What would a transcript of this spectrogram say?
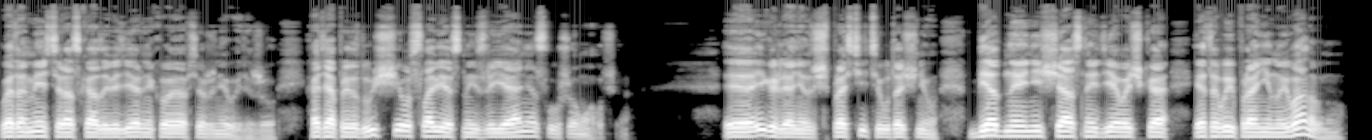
В этом месте рассказа Ведерникова я все же не выдержал, хотя предыдущие его словесные излияния слушал молча. Э, Игорь Леонидович, простите, уточню. Бедная несчастная девочка — это вы про Нину Ивановну?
